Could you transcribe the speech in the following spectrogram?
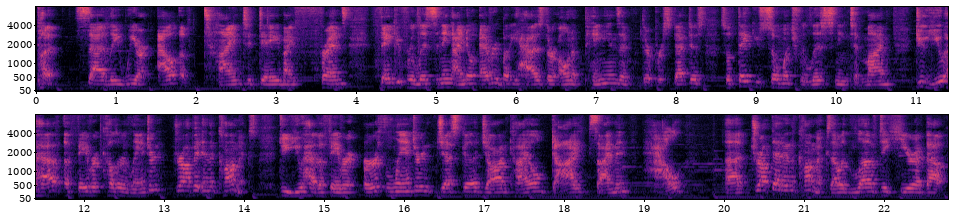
But sadly, we are out of time today, my friends. Thank you for listening. I know everybody has their own opinions and their perspectives, so thank you so much for listening to mine. Do you have a favorite color lantern? Drop it in the comics. Do you have a favorite Earth lantern? Jessica, John, Kyle, Guy, Simon, Hal? Uh, drop that in the comics. I would love to hear about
